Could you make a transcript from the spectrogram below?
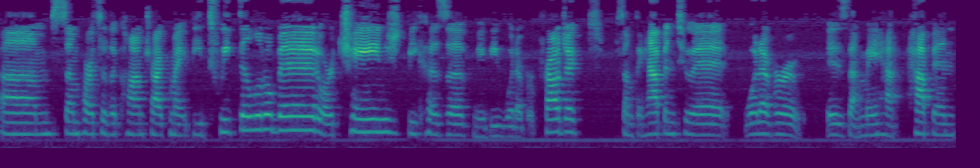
Um, some parts of the contract might be tweaked a little bit or changed because of maybe whatever project, something happened to it, whatever is that may ha- happen.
